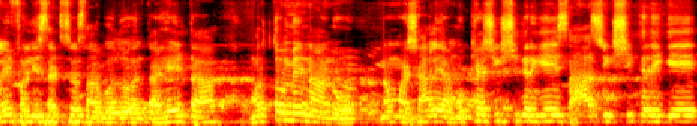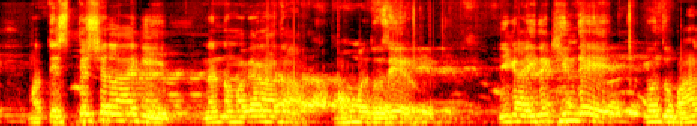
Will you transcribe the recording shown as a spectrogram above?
ಲೈಫಲ್ಲಿ ಸಕ್ಸಸ್ ಆಗೋದು ಅಂತ ಹೇಳ್ತಾ ಮತ್ತೊಮ್ಮೆ ನಾನು ನಮ್ಮ ಶಾಲೆಯ ಮುಖ್ಯ ಶಿಕ್ಷಕರಿಗೆ, ಸಹ ಶಿಕ್ಷಕರಿಗೆ, ಮತ್ತೆ ಸ್ಪೆಷಲ್ ಆಗಿ ನನ್ನ ಮಗನಾದ ಮೊಹಮ್ಮದ್ ಹುಜೇರ್ ಈಗ ಇದಕ್ಕೆ ಹಿಂದೆ ಒಂದು ಬಹಳ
